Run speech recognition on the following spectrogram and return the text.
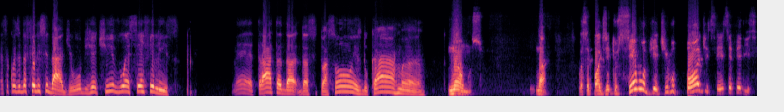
essa coisa da felicidade, o objetivo é ser feliz. Né? Trata da, das situações, do karma. Não, moço. Não. Você pode dizer que o seu objetivo pode ser ser feliz.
